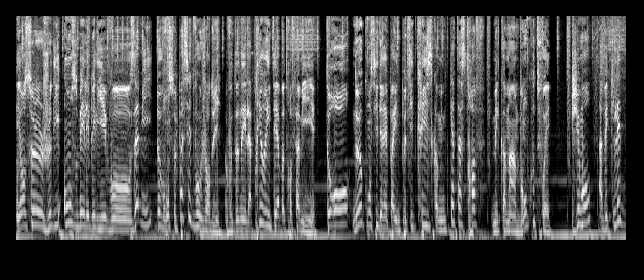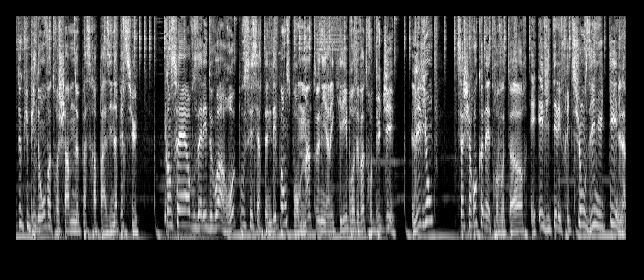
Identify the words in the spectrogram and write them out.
Et en ce jeudi 11 mai, les béliers, vos amis devront se passer de vous aujourd'hui. Vous donnez la priorité à votre famille. Taureau, ne considérez pas une petite crise comme une catastrophe, mais comme un bon coup de fouet. Gémeaux, avec l'aide de Cupidon, votre charme ne passera pas inaperçu. Cancer, vous allez devoir repousser certaines dépenses pour maintenir l'équilibre de votre budget. Les lions, sachez reconnaître vos torts et éviter les frictions inutiles.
